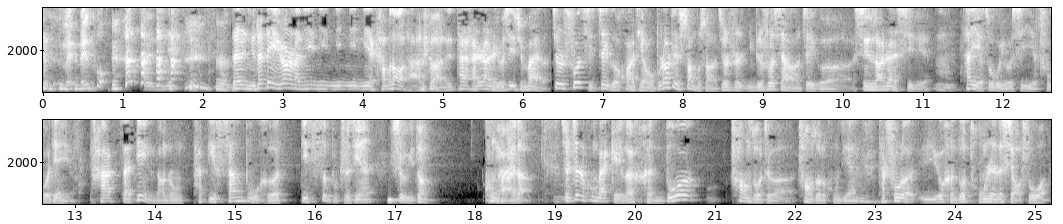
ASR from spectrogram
没没错，对你，但是你在电影院呢，你你你你你也看不到它，对吧？它还是按照游戏去卖的。就是说起这个话题啊，我不知道这算不算，就是你比如说像这个《星球大战》系列，嗯，它也做过游戏，也出过电影。它在电影当中，它第三部和第四部之间是有一段空白的，所以这段空白给了很多。创作者创作的空间，他出了有很多同人的小说，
